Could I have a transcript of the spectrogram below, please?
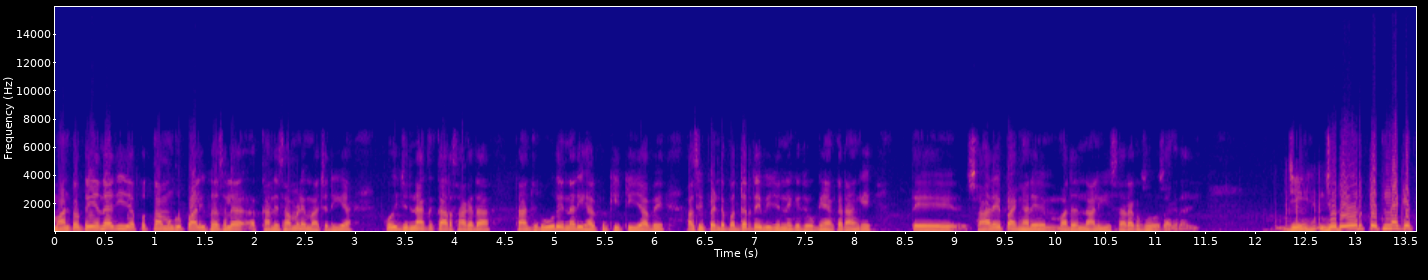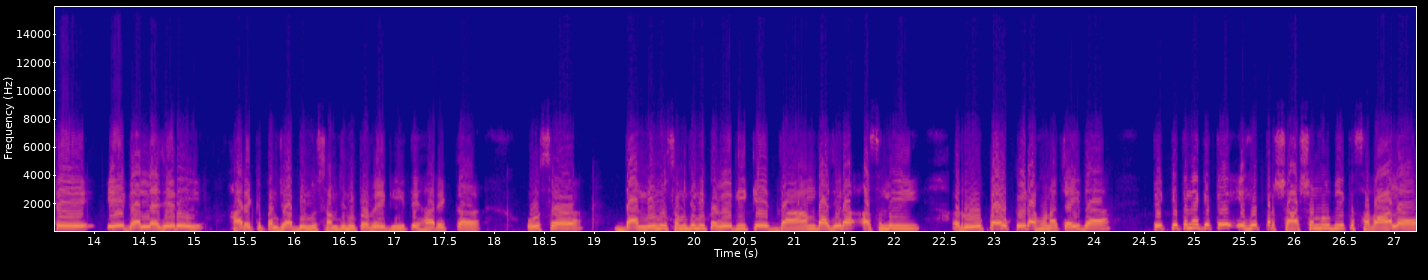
ਮਨ ਟੁੱਟ ਜਾਂਦਾ ਜੀ ਜਾਂ ਪੁੱਤਾਂ ਵਾਂਗੂ ਪਾਲੀ ਫਸਲ ਅੱਖਾਂ ਦੇ ਸਾਹਮਣੇ ਮੱਚਦੀ ਆ। ਕੋਈ ਜਿੰਨਾ ਕੁ ਕਰ ਸਕਦਾ ਤਾਂ ਜ਼ਰੂਰ ਇਹਨਾਂ ਦੀ ਹੈਲਪ ਕੀਤੀ ਜਾਵੇ। ਅਸੀਂ ਪਿੰਡ ਪੱਧਰ ਤੇ ਵੀ ਜਿੰਨੇ ਕੁ ਜੋਗਿਆਂ ਕਰਾਂਗੇ ਤੇ ਸਾਰੇ ਭਾਈਆਂ ਦੇ ਮਦਦ ਨਾਲ ਹੀ ਸਾਰਾ ਕੁਝ ਹੋ ਸਕਦਾ ਜੀ। ਜੀ ਜ਼ਰੂਰ ਕਿਤੇ ਨਾ ਕਿਤੇ ਇਹ ਗੱਲ ਹੈ ਜਿਹੜੀ ਹਰ ਇੱਕ ਪੰਜਾਬੀ ਨੂੰ ਸਮਝਣੀ ਪਵੇਗੀ ਤੇ ਹਰ ਇੱਕ ਉਸ ਦਾਨੀ ਨੂੰ ਸਮਝਣੀ ਪਵੇਗੀ ਕਿ ਦਾਨ ਦਾ ਜਿਹੜਾ ਅਸਲੀ ਰੂਪ ਹੈ ਉਹ ਕਿਹੜਾ ਹੋਣਾ ਚਾਹੀਦਾ ਤੇ ਕਿਤੇ ਨਾ ਕਿਤੇ ਇਹ ਪ੍ਰਸ਼ਾਸਨ ਨੂੰ ਵੀ ਇੱਕ ਸਵਾਲ ਹੈ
